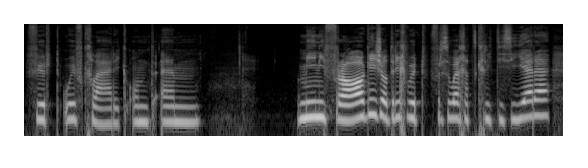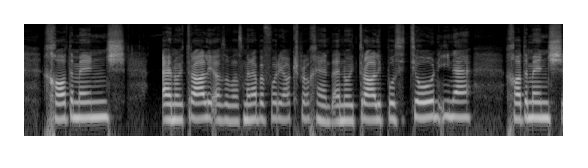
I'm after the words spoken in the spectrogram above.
für die Aufklärung. Und ähm, meine Frage ist, oder ich würde versuchen zu kritisieren, kann der Mensch eine neutrale, also was wir eben vorhin angesprochen haben, eine neutrale Position einnehmen, kann der Mensch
